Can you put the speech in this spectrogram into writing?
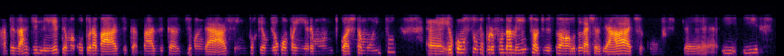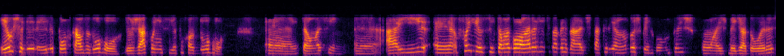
Apesar de ler, ter uma cultura básica, básica de mangá, assim, porque o meu companheiro é muito, gosta muito. É, eu consumo profundamente audiovisual do leste asiático. É, e, e eu cheguei nele por causa do horror. Eu já conhecia por causa do horror. É, então, assim, é, aí é, foi isso. Então, agora a gente, na verdade, está criando as perguntas com as mediadoras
